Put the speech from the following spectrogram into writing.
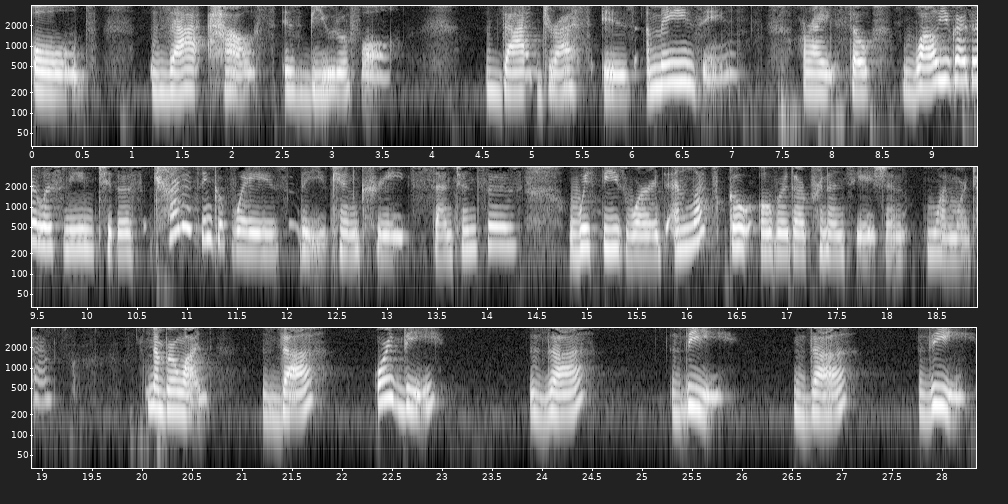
old. That house is beautiful. That dress is amazing. All right, so while you guys are listening to this, try to think of ways that you can create sentences with these words and let's go over their pronunciation one more time. Number one, the or the, the, the, the, the.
